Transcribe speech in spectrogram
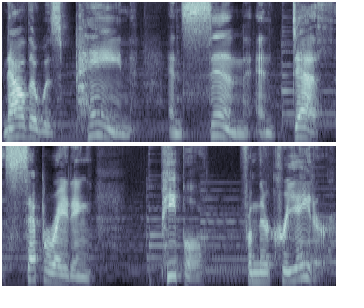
now there was pain and sin and death separating people from their creator.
